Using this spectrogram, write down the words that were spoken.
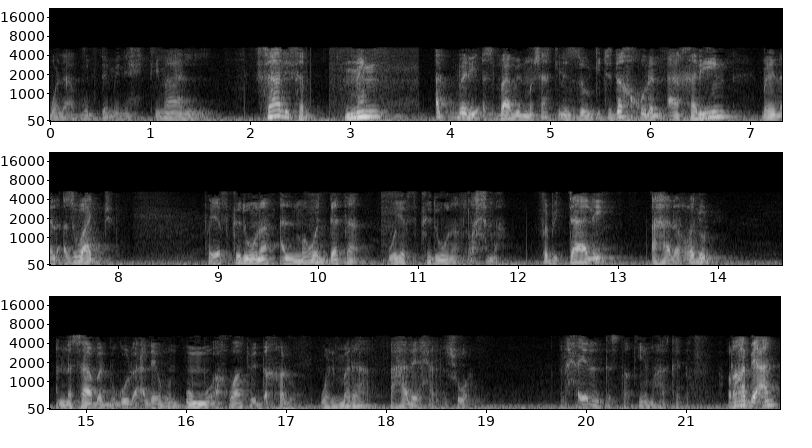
ولا بد من احتمال. ثالثا من أكبر أسباب المشاكل الزوجية تدخل الآخرين بين الأزواج فيفقدون المودة ويفقدون الرحمة. فبالتالي أهل الرجل النسابة اللي بيقولوا عليهم أم وأخواته يتدخلوا والمرأة أهلها يحرشوها. الحياة لن تستقيم هكذا. رابعا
